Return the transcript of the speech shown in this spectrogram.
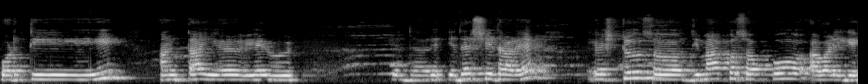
ಕೊಡ್ತೀ ಅಂತ ಎದರ್ಸಿದಾಳೆ. ಎಷ್ಟು ಸೊ, ದಿಮಾಕು ಸೊಪ್ಪು ಅವಳಿಗೆ.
